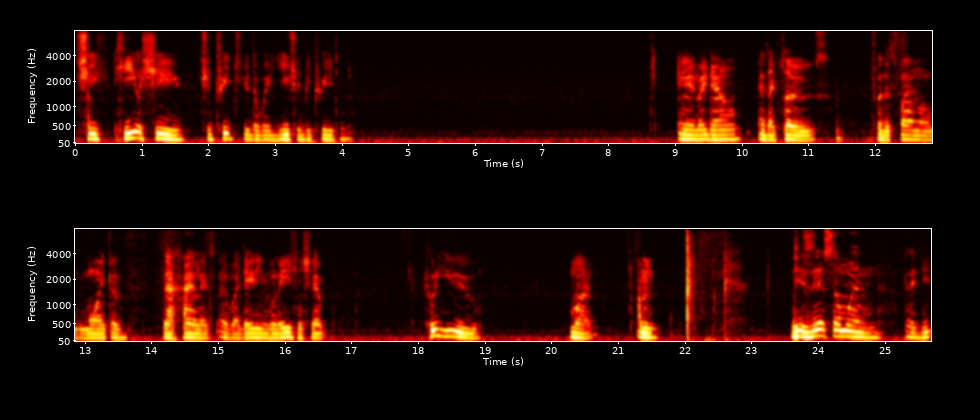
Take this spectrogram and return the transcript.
She, he or she should treat you the way you should be treated. And right now, as I close for this final remark of the highlights of our dating relationship, who do you want? I mean, is there someone that you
